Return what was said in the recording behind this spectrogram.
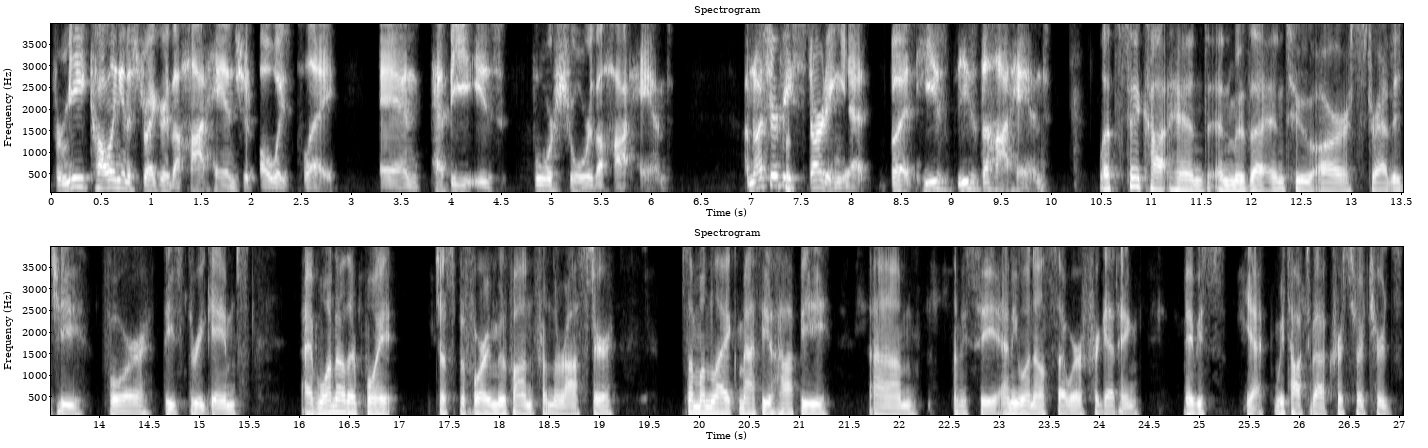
for me, calling in a striker, the hot hand should always play. And Pepi is for sure the hot hand. I'm not sure if he's starting yet, but he's he's the hot hand. Let's take hot hand and move that into our strategy for these three games. I have one other point just before we move on from the roster. Someone like Matthew Hoppe, um, let me see, anyone else that we're forgetting? Maybe, yeah, we talked about Chris Richards.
